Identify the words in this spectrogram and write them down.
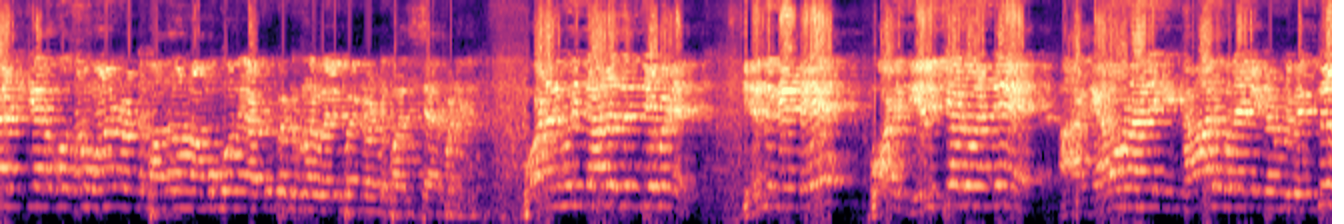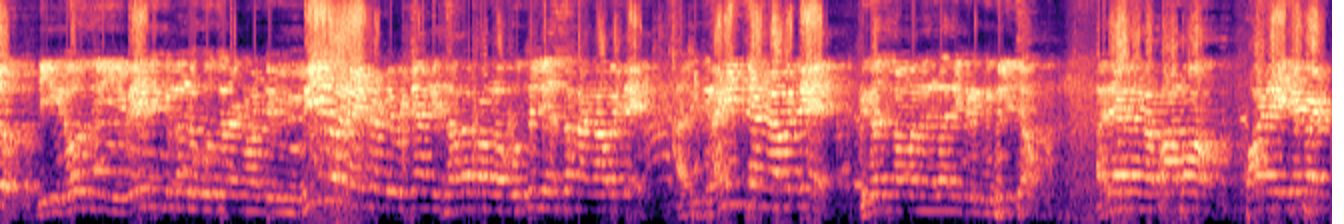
రాజకీయాల కోసం ఉన్నటువంటి పదవులను అమ్ముకొని అడ్డు పెట్టుకుని వెళ్ళిపోయినటువంటి పరిస్థితి ఏర్పడింది. వాడి గురించి ఆలోచన చేయబడింది. ఎందుకంటే వాడు గెలిచాడు అంటే ఆ గెలవడానికి కారణమైనటువంటి వ్యక్తులు ఈ రోజు ఈ వేదిక మీద కూర్చున్నటువంటి మీరు అనేటువంటి విషయాన్ని సందర్భంగా గుర్తు చేస్తున్నాం కాబట్టి అది గ్రహించాం కాబట్టి ఈరోజు మమ్మల్ని ఇక్కడికి పిలిచాం. అదేవిధంగా పాపం పాడై చెప్పాడు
